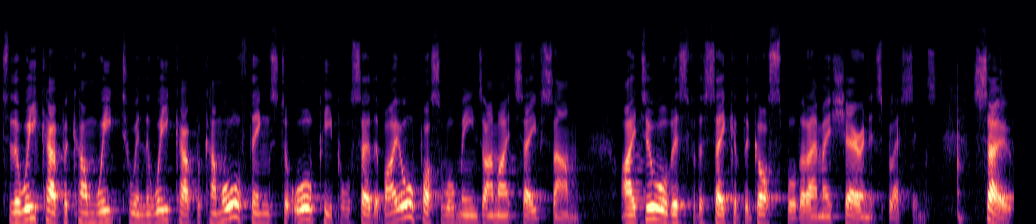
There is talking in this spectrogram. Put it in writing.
To the weak I've become weak, to win the weak I've become all things to all people, so that by all possible means I might save some. I do all this for the sake of the gospel, that I may share in its blessings. So,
